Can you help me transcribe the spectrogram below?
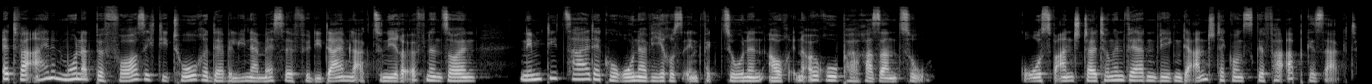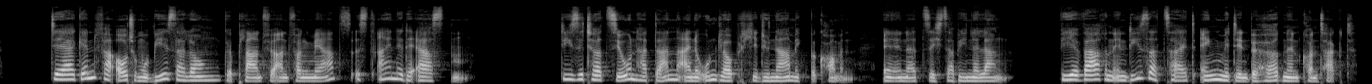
Etwa einen Monat bevor sich die Tore der Berliner Messe für die Daimler-Aktionäre öffnen sollen, nimmt die Zahl der Coronavirus-Infektionen auch in Europa rasant zu. Großveranstaltungen werden wegen der Ansteckungsgefahr abgesagt. Der Genfer Automobilsalon, geplant für Anfang März, ist eine der ersten. Die Situation hat dann eine unglaubliche Dynamik bekommen, erinnert sich Sabine Lang. Wir waren in dieser Zeit eng mit den Behörden in Kontakt.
